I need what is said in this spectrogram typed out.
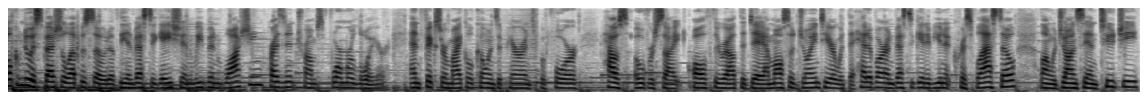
Welcome to a special episode of The Investigation. We've been watching President Trump's former lawyer and fixer Michael Cohen's appearance before House oversight all throughout the day. I'm also joined here with the head of our investigative unit, Chris Vlasto, along with John Santucci,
